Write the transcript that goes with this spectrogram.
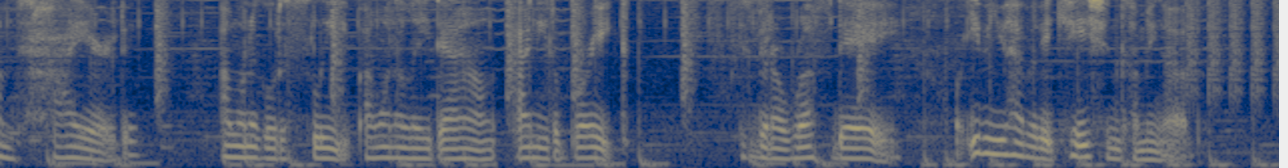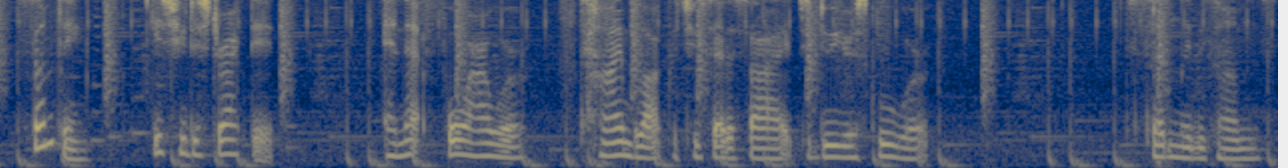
I'm tired. I want to go to sleep. I want to lay down. I need a break. It's been a rough day. Or even you have a vacation coming up. Something gets you distracted. And that four hour time block that you set aside to do your schoolwork suddenly becomes,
